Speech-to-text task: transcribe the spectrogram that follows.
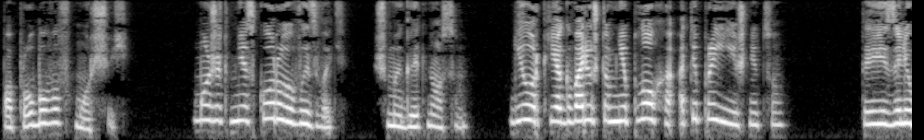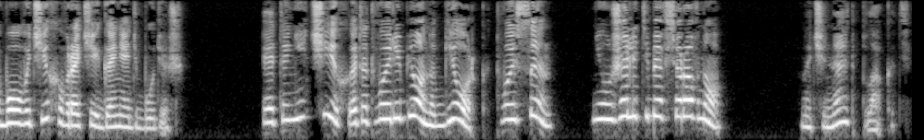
Попробовав, морщусь. Может, мне скорую вызвать? Шмыгает носом. Георг, я говорю, что мне плохо, а ты про яичницу. Ты из-за любого чиха врачей гонять будешь? Это не чих, это твой ребенок, Георг, твой сын. Неужели тебе все равно? Начинает плакать.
